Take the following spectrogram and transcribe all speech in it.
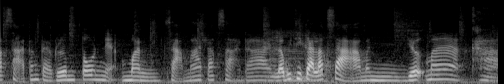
รักษาตั้งแต่เริ่มต้นเนี่ยมันสามารถรักษาได้อ่าแล้ววิธีการรักษามันเยอะมากค่ะ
